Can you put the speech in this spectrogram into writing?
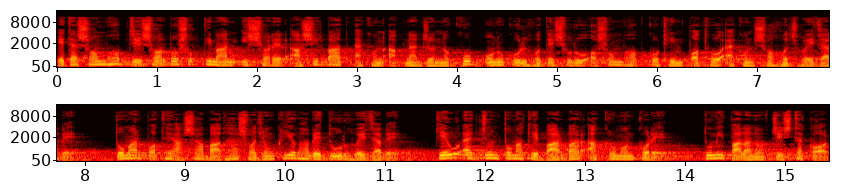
এটা সম্ভব যে সর্বশক্তিমান ঈশ্বরের আশীর্বাদ এখন আপনার জন্য খুব অনুকূল হতে শুরু অসম্ভব কঠিন পথও এখন সহজ হয়ে যাবে। তোমার পথে আসা বাধা স্বয়ংক্রিয়ভাবে দূর হয়ে যাবে। কেউ একজন তোমাকে বারবার আক্রমণ করে, তুমি পালানোর চেষ্টা কর,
